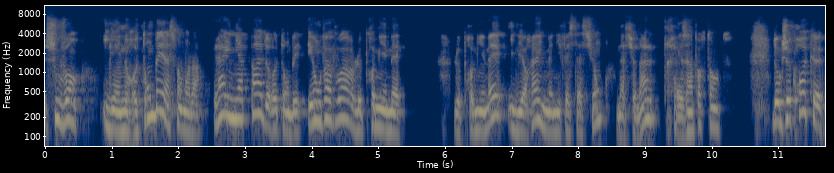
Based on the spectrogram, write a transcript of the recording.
Souvent, il y a une retombée à ce moment-là. Là, il n'y a pas de retombée. Et on va voir le 1er mai. le 1er mai, il y aura une manifestation nationale très importante. Donc je crois que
